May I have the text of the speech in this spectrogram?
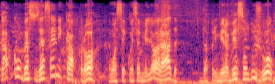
Capcom vs SNK Pro é uma sequência melhorada da primeira versão do jogo.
